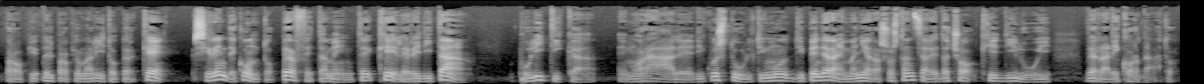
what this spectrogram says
proprio, del proprio marito perché si rende conto perfettamente che l'eredità politica e morale di quest'ultimo dipenderà in maniera sostanziale da ciò che di lui verrà ricordato.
